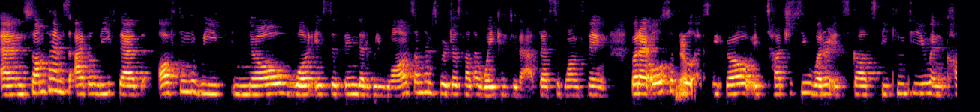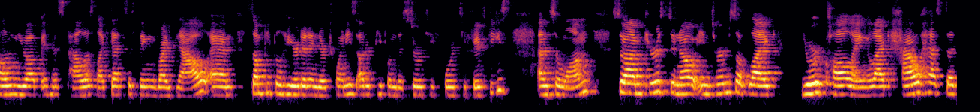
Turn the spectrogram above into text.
And sometimes I believe that often we know what is the thing that we want. Sometimes we're just not awakened to that. That's one thing. But I also feel as we go, it touches you, whether it's God speaking to you and calling you up in his palace, like that's the thing right now. And some people hear that in their 20s, other people in the 30, 40, 50s, and so on. So I'm curious to know in terms of like your calling like how has that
